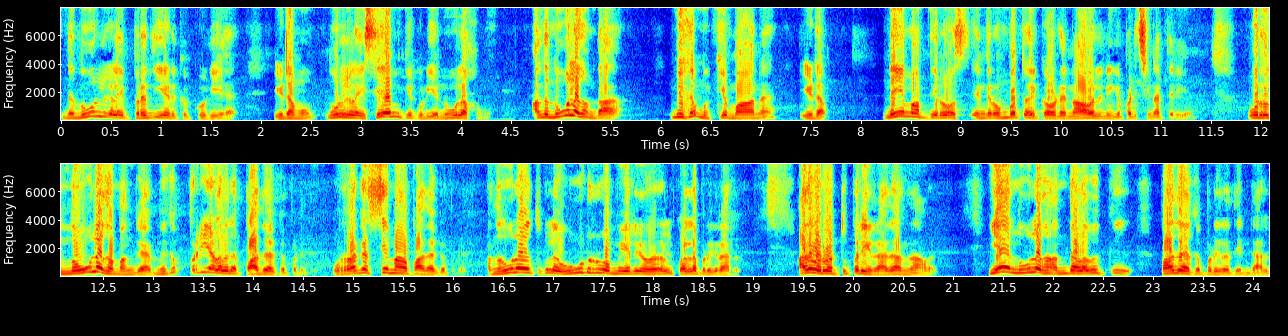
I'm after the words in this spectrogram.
இந்த நூல்களை பிரதி எடுக்கக்கூடிய இடமும் நூல்களை சேமிக்கக்கூடிய நூலகமும் அந்த நூலகம் தான் மிக முக்கியமான இடம். நேம் ஆஃப் தி ரோஸ் என்கிற ஒன்பத்தொய்க்கோட நாவலை நீங்க படிச்சீங்கன்னா தெரியும். ஒரு நூலகம் அங்க மிகப்பெரிய அளவில் பாதுகாக்கப்படுது. ஒரு ரகசியமாக பாதுகாக்கப்படுது. அந்த நூலகத்துக்குள்ளே ஊடுருவ முயல்கிறவர்கள் கொல்லப்படுகிறார்கள். அதை ஒருவர் துப்பறிகிறார். அந்த நாவல். ஏன் நூலகம் அந்த அளவுக்கு பாதுகாக்கப்படுகிறது என்றால்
